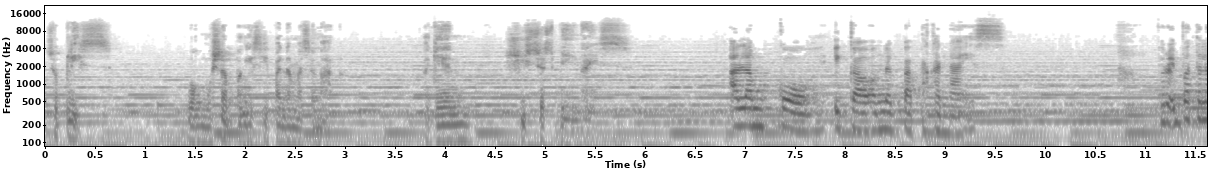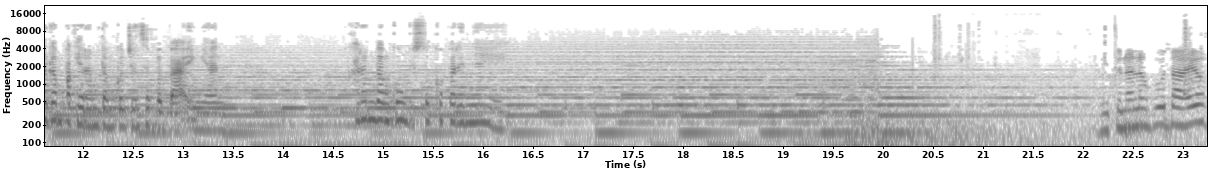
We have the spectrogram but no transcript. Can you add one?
So please, huwag mo siyang pag-isipan na masama. Again, she's just being nice. Alam ko, ikaw ang nagpapaka-nice. Pero iba talagang pakiramdam ko dyan sa babaeng yan. Karamdam kong gusto ko pa rin niya eh. Dito na lang po tayo.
